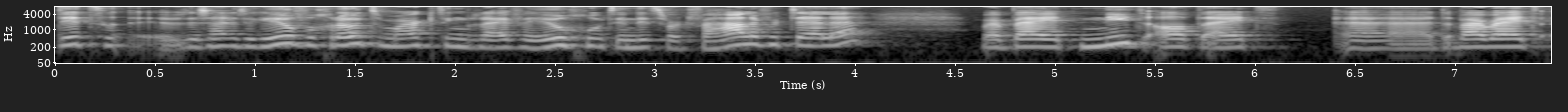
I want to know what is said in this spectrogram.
dit, er zijn natuurlijk heel veel grote marketingbedrijven heel goed in dit soort verhalen vertellen. Waarbij het niet altijd uh, waarbij het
